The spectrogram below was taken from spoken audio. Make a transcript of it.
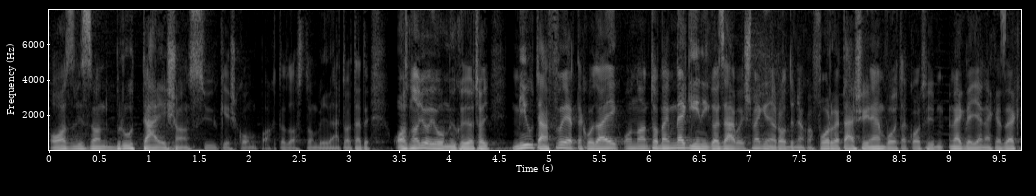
az viszont brutálisan szűk és kompakt az Aston Villától. Tehát az nagyon jól működött, hogy miután fölértek odáig, onnantól meg megint igazából, és megint a Rodrinak a forgatásai nem voltak ott, hogy meglegyenek ezek.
